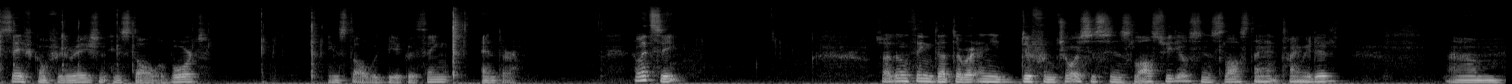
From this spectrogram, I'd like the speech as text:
Save configuration, install abort. Install would be a good thing. Enter. And let's see. So I don't think that there were any different choices since last video, since last time, we did. Um,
